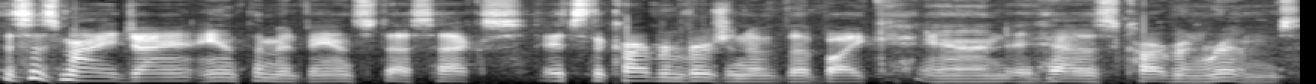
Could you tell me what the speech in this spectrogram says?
This is my Giant Anthem Advanced SX. It's the carbon version of the bike and it has carbon rims.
